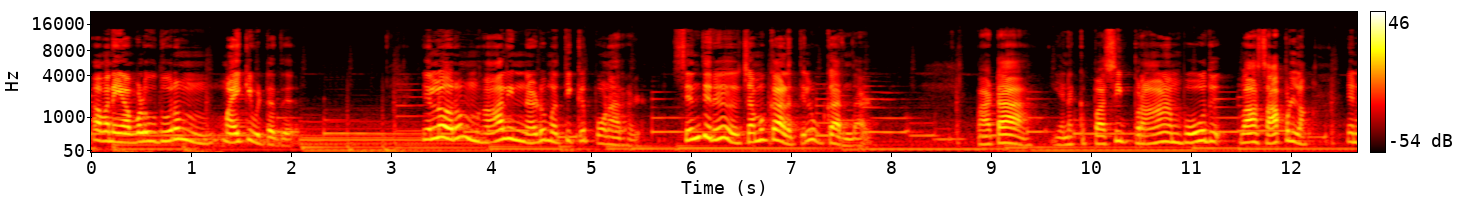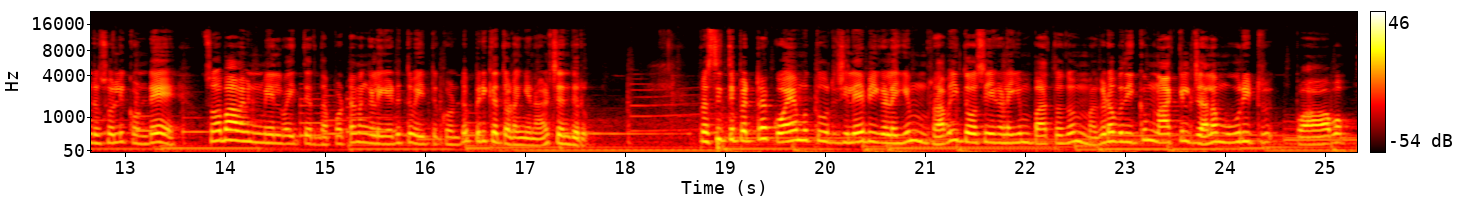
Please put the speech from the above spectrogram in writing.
அவனை அவ்வளவு தூரம் மயக்கிவிட்டது. எல்லோரும் ஹாலின் நடுமத்திக்கு போனார்கள். செந்திரு சமுக்காலத்தில் உட்கார்ந்தாள். பாட்டா எனக்கு பசி பிராணம் போது வா சாப்பிடலாம் என்று சொல்லிக்கொண்டே சோபாவின் மேல் வைத்திருந்த பொட்டணங்களை எடுத்து வைத்துக்கொண்டு பிரிக்கத் தொடங்கினாள் செந்திரு. பிரசித்தி பெற்ற கோயமுத்தூர் ஜிலேபிகளையும் ரவை தோசைகளையும் பார்த்ததும் மகுடபதிக்கும் நாக்கில் ஜலம் ஊறிற்று. பாவம்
